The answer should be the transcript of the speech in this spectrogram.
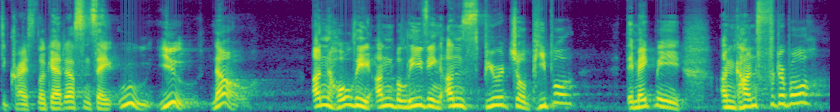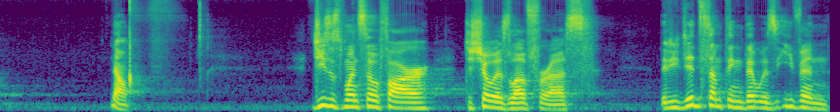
Did Christ look at us and say, Ooh, you? No. Unholy, unbelieving, unspiritual people? They make me uncomfortable? No. Jesus went so far to show his love for us that he did something that was even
